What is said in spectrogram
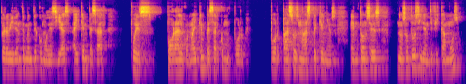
pero evidentemente, como decías, hay que empezar pues por algo, ¿no? Hay que empezar como por, por pasos más pequeños. Entonces, nosotros identificamos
